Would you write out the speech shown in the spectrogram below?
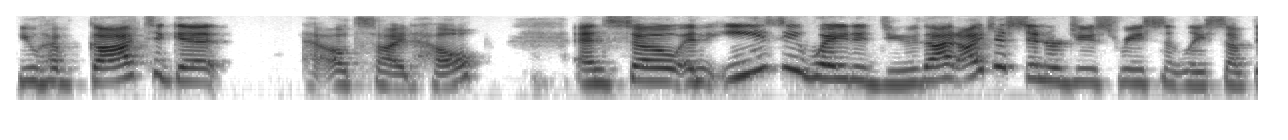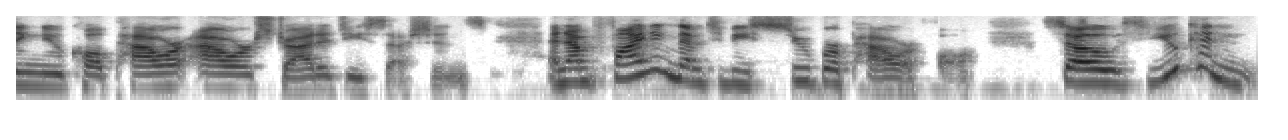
you have got to get outside help and so, an easy way to do that, I just introduced recently something new called Power Hour Strategy Sessions, and I'm finding them to be super powerful. So, you can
